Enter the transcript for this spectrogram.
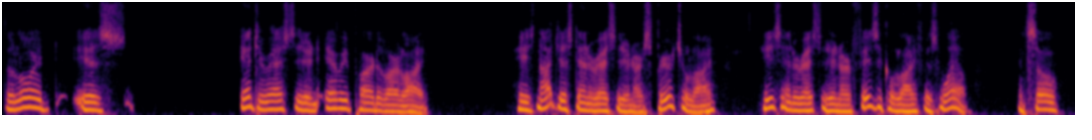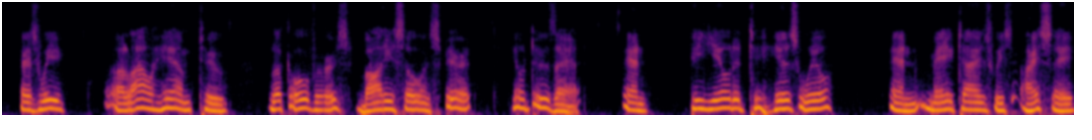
the Lord is interested in every part of our life. He's not just interested in our spiritual life, He's interested in our physical life as well. And so, as we allow Him to look over us, body, soul, and spirit, He'll do that. And be yielded to His will. And many times we, I say,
